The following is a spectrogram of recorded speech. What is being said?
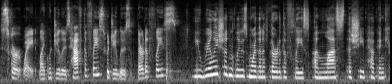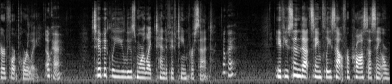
skirt weight? Like, would you lose half the fleece? Would you lose a third of the fleece? You really shouldn't lose more than a third of the fleece unless the sheep have been cared for poorly. Okay. Typically, you lose more like 10 to 15%. Okay. If you send that same fleece out for processing, or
